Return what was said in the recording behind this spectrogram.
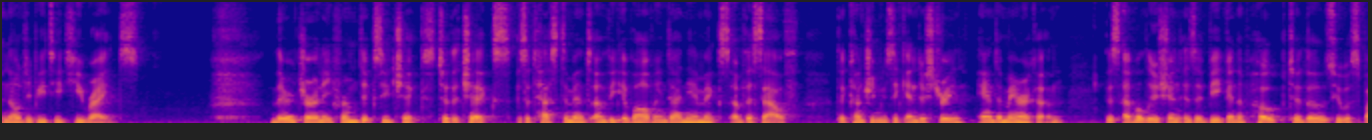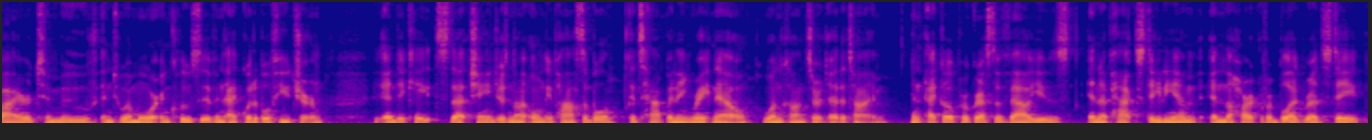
and LGBTQ rights. Their journey from Dixie Chicks to the Chicks is a testament of the evolving dynamics of the South, the country music industry, and America. This evolution is a beacon of hope to those who aspire to move into a more inclusive and equitable future. It indicates that change is not only possible, it's happening right now, one concert at a time. Can echo progressive values in a packed stadium in the heart of a blood red state.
